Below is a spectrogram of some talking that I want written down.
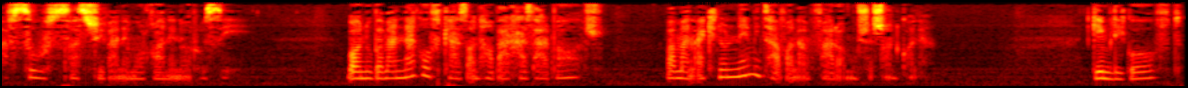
افسوس از شیون مرغان نوروزی. بانو به من نگفت که از آنها برحضر باش و من اکنون نمی توانم فراموششان کنم. گیملی گفت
